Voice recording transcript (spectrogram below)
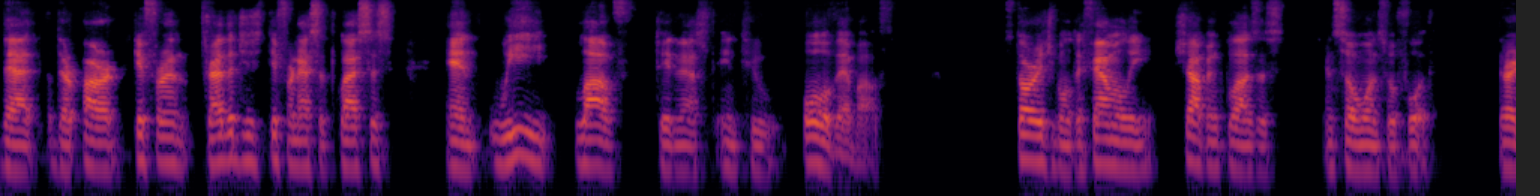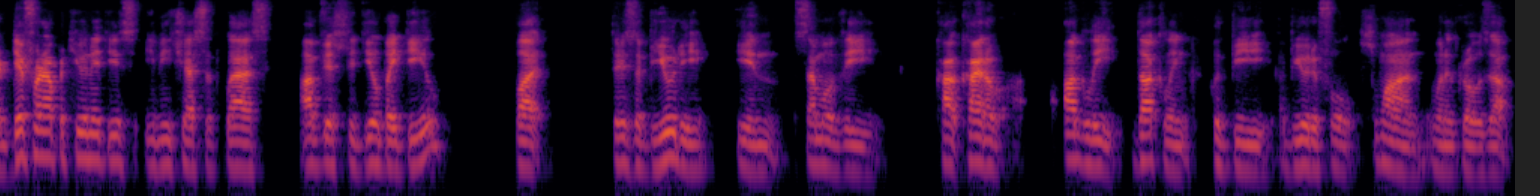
that there are different strategies, different asset classes, and we love to invest into all of the above storage, multifamily, shopping plazas, and so on and so forth. There are different opportunities in each asset class, obviously deal by deal, but there's a beauty in some of the kind of ugly duckling could be a beautiful swan when it grows up.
